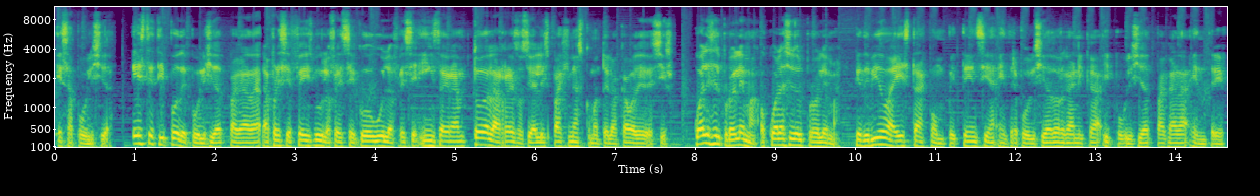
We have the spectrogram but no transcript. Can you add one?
esa publicidad. Este tipo de publicidad pagada la ofrece Facebook, la ofrece Google, la ofrece Instagram, todas las redes sociales, páginas como te lo acabo de decir. ¿Cuál es el problema o cuál ha sido el problema? Que debido a esta competencia entre publicidad orgánica y publicidad pagada entre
